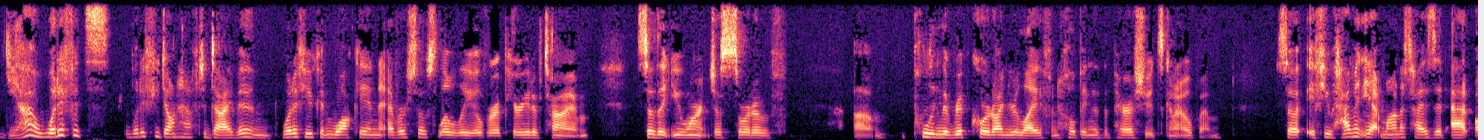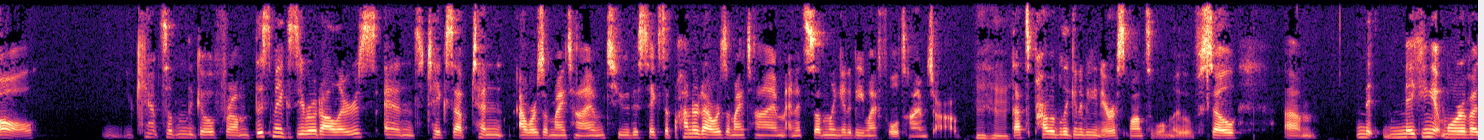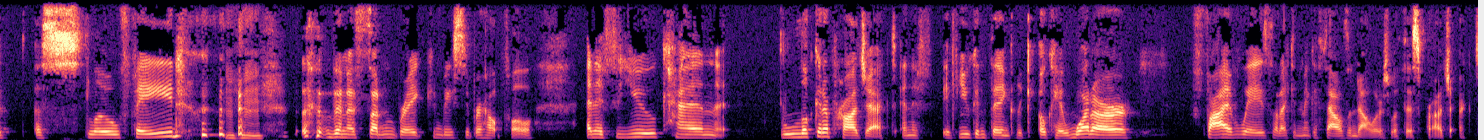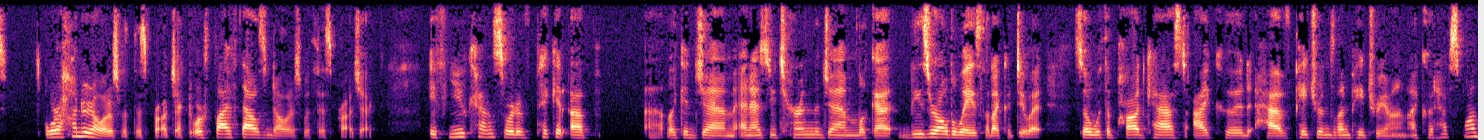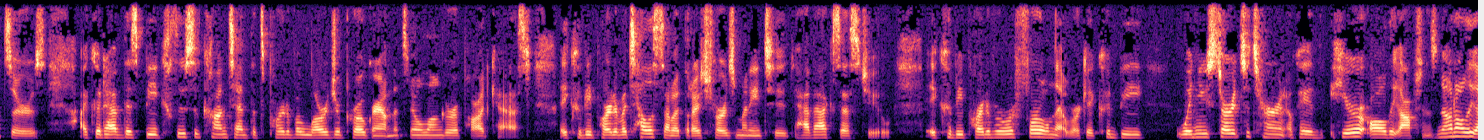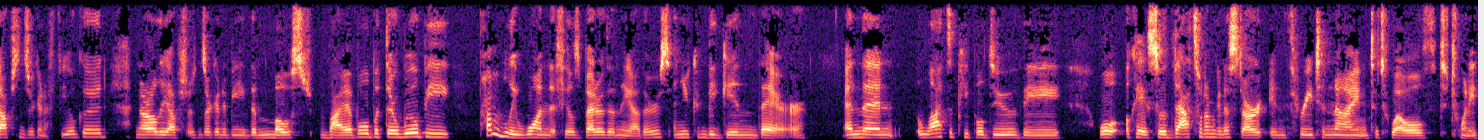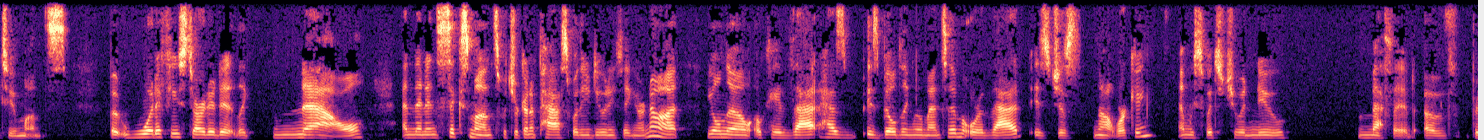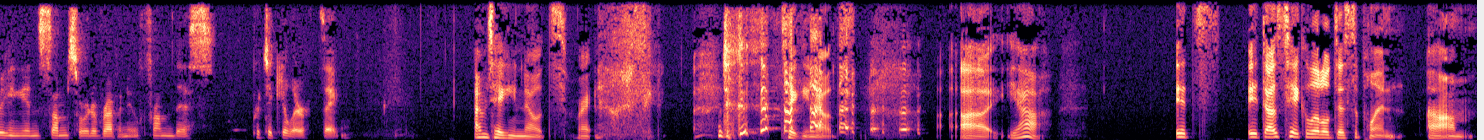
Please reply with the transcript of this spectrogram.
Yeah, what if it's what if you don't have to dive in? What if you can walk in ever so slowly over a period of time so that you aren't just sort of um, pulling the ripcord on your life and hoping that the parachute's going to open. So if you haven't yet monetized it at all, you can't suddenly go from this makes zero dollars and takes up 10 hours of my time to this takes up 100 hours of my time and it's suddenly going to be my full-time job. Mm-hmm. That's probably going to be an irresponsible move. So um, m- making it more of a, a slow fade mm-hmm. than a sudden break can be super helpful. And if you can look at a project and if, if you can think like, okay, what are five ways that I can make a thousand dollars with this project or a hundred dollars with this project or five thousand dollars with this project. If you can sort of pick it up uh, like a gem and as you turn the gem, look at these are all the ways that I could do it. So with a podcast, I could have patrons on Patreon. I could have sponsors. I could have this be exclusive content that's part of a larger program that's no longer a podcast. It could be part of a telesummit that I charge money to have access to. It could be part of a referral network. It could be when you start to turn, okay, here are all the options. Not all the options are going to feel good. Not all the options are going to be the most viable, but there will be probably one that feels better than the others, and you can begin there. And then lots of people do the well, okay, so that's what I'm going to start in three to nine to 12 to 22 months. But what if you started it like now and then in six months, which are going to pass whether you do anything or not, you'll know, okay, that has, is building momentum or that is just not working. And we switch to a new method of bringing in some sort of revenue from this particular thing. I'm taking notes, right? taking notes. Uh, yeah it's it does take a little discipline um,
